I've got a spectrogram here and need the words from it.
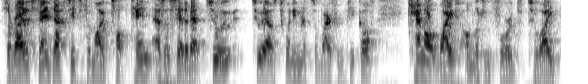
So Raiders fans, that's it for my top 10. As I said, about two, two hours, 20 minutes away from kickoff. Cannot wait. I'm looking forward to a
